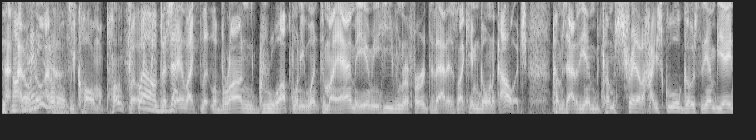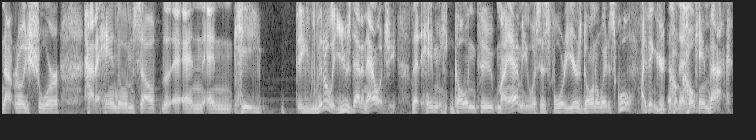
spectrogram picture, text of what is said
I, don't know. I don't know if we call him a punk, but well, like people but say, that, like that LeBron grew up when he went to Miami. I mean, he even referred to that as like him going to college. Comes out of the M comes straight out of high school, goes to the NBA, not really sure how to handle himself, and and he he literally used that analogy that him going to Miami was his four years going away to school. I think and then Co- came back.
